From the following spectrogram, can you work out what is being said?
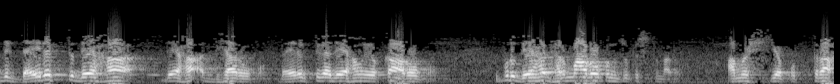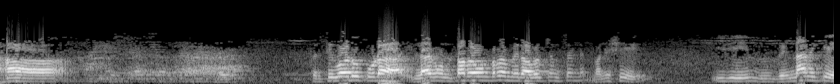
అది డైరెక్ట్ దేహ దేహ అధ్యారూపం. డైరెక్ట్గా దేహం యొక్క ఆరోపం. ఇప్పుడు దేహ ధర్మారోపం చూపిస్తున్నారు. అమృష్యపుత్ర ప్రతివాడు కూడా ఇలాగ ఉంటారో ఉండరో మీరు ఆలోచించండి. మనిషి ఇది వినడానికి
